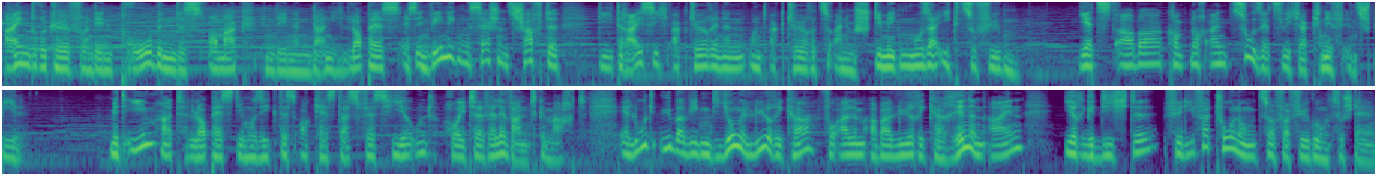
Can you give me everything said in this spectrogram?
Eindrücke von den Proben des OMAC, in denen Dani Lopez es in wenigen Sessions schaffte, die 30 Akteurinnen und Akteure zu einem stimmigen Mosaik zu fügen. Jetzt aber kommt noch ein zusätzlicher Kniff ins Spiel. Mit ihm hat Lopez die Musik des Orchesters fürs Hier und Heute relevant gemacht. Er lud überwiegend junge Lyriker, vor allem aber Lyrikerinnen ein, ihre Gedichte für die Vertonung zur Verfügung zu stellen.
